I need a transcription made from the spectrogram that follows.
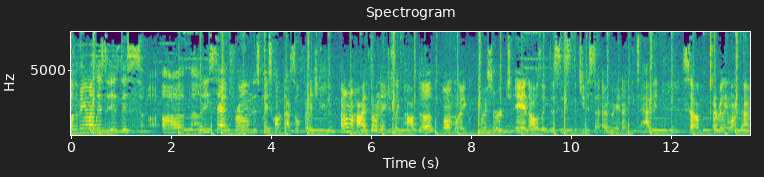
other thing on my list is this uh, hoodie set from this place called That's So Fetch. I don't know how I found it. It just like popped up on like my search and I was like, this is the cutest set ever and I need to have it. So I really want that.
